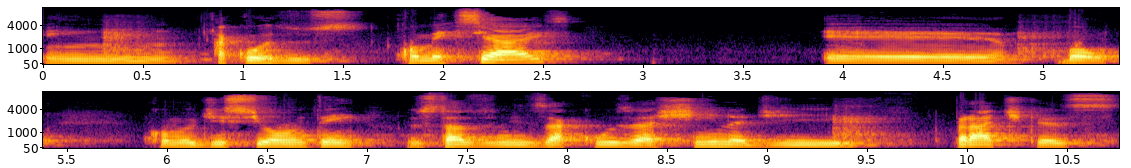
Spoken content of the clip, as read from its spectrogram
em acordos comerciais. É, bom, como eu disse ontem, os Estados Unidos acusa a China de práticas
